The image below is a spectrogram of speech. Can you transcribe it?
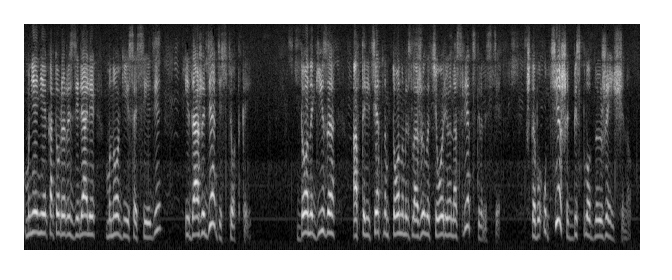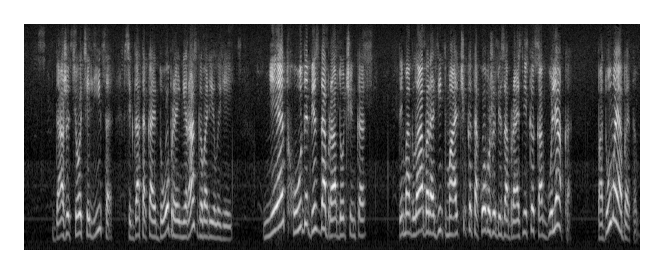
мнение которой разделяли многие соседи и даже дяди с теткой. Дона Гиза авторитетным тоном изложила теорию наследственности, чтобы утешить бесплодную женщину. Даже тетя Лита, всегда такая добрая, не раз говорила ей, «Нет худа без добра, доченька. Ты могла бы родить мальчика такого же безобразника, как Гуляка. Подумай об этом.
